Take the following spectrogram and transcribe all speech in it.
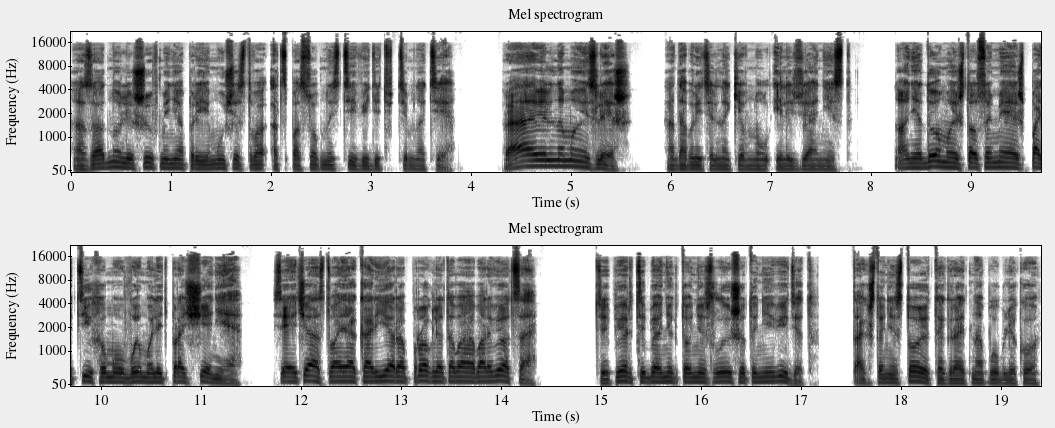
а заодно лишив меня преимущества от способности видеть в темноте. «Правильно мыслишь», — одобрительно кивнул иллюзионист. «Но не думай, что сумеешь по-тихому вымолить прощение. Сейчас твоя карьера проклятого оборвется, Теперь тебя никто не слышит и не видит, так что не стоит играть на публику.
